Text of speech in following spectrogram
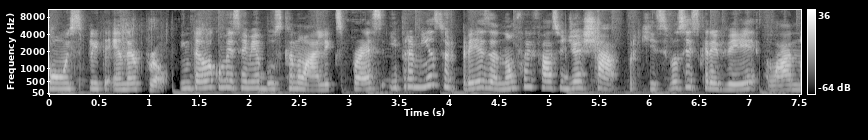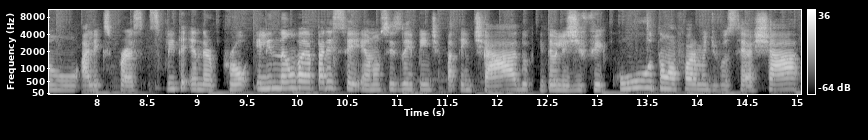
com o Split Ender Pro. Então eu comecei minha busca no AliExpress e para minha surpresa não foi fácil de achar, porque se você escrever lá no AliExpress Split Ender Pro, ele não vai aparecer. Eu não sei se de repente é patenteado, então eles dificultam a forma de você achar,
